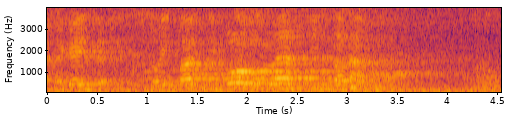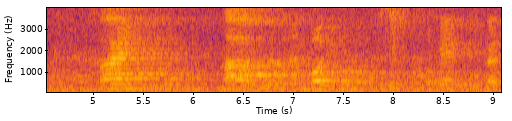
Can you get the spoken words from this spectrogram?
and against that. So it must be more or less in balance. Mind, heart, and body. Okay? But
